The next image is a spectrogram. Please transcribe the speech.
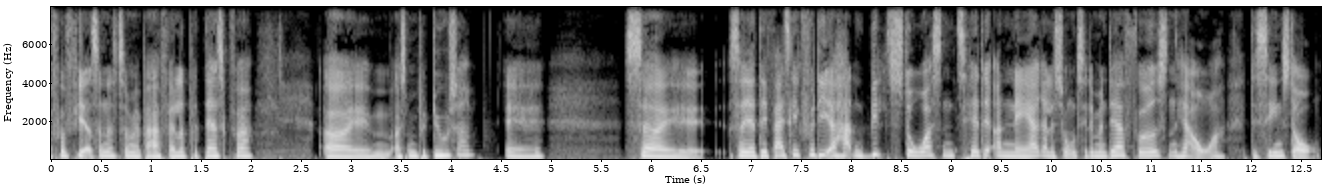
fra 80'erne, som jeg bare er faldet på dask for. Og øh, også min producer. Øh, Så, øh, så ja, det er faktisk ikke, fordi jeg har den vildt store, sådan tætte og nære relation til det, men det har jeg fået sådan her over det seneste år,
